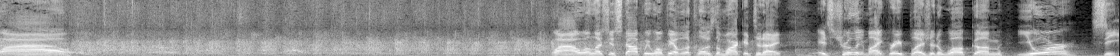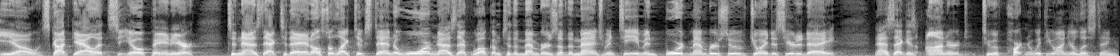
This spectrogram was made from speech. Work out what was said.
Wow. Wow, unless you stop, we won't be able to close the market today. It's truly my great pleasure to welcome your CEO, Scott Galit, CEO of Payoneer, to NASDAQ today. I'd also like to extend a warm NASDAQ welcome to the members of the management team and board members who have joined us here today. NASDAQ is honored to have partnered with you on your listing,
